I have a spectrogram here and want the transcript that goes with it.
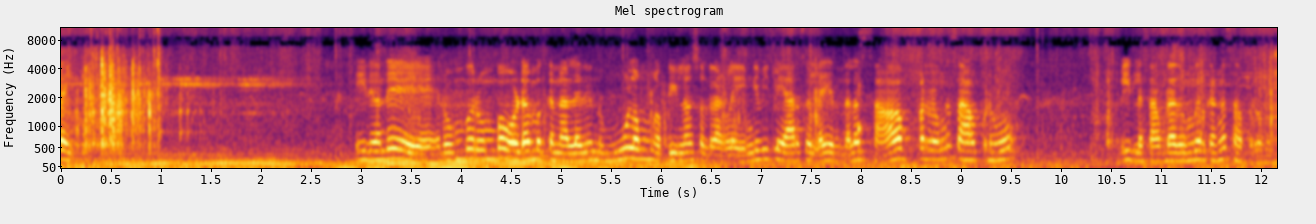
நத்தை இது வந்து ரொம்ப ரொம்ப உடம்புக்கு நல்லது. இந்த மூலம் அப்படின்லாம் சொல்கிறாங்களே எங்கள் வீட்டில் யாருக்கும் இல்லை. இருந்தாலும் சாப்பிட்றவங்க சாப்பிடுவோம். வீட்டில் சாப்பிடாதவங்களும் இருக்காங்க சாப்பிட்றவங்க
